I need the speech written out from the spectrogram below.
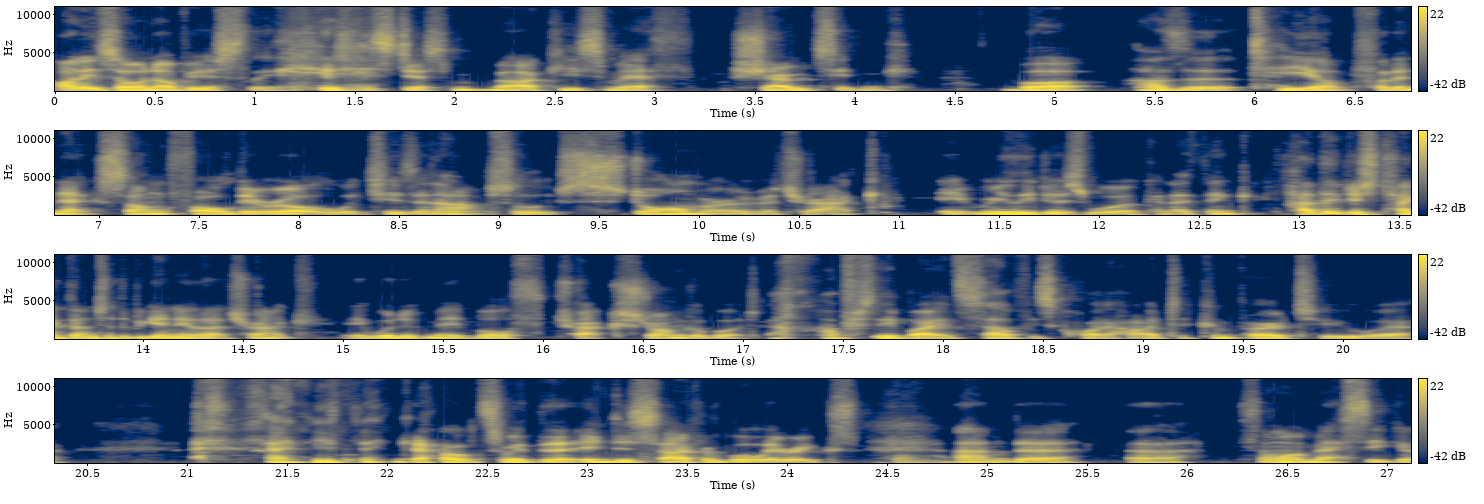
On its own, obviously, it is just Marky Smith shouting. But as a tee up for the next song, Fol de Rol, which is an absolute stormer of a track, it really does work. And I think had they just tagged that into the beginning of that track, it would have made both tracks stronger. But obviously, by itself, it's quite hard to compare to uh, anything else with the indecipherable lyrics and uh, uh, somewhat messy,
